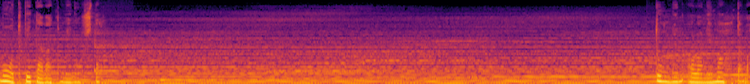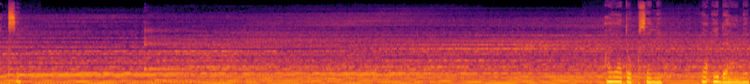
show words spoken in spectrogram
Muut pitävät minusta. Tunnen oloni mahtavaksi. Ajatukseni ja ideani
